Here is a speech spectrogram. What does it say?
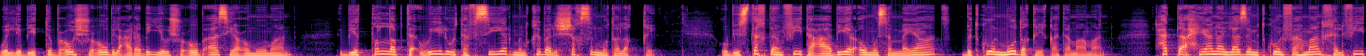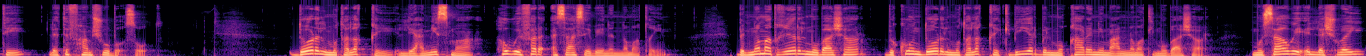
واللي بيتبعوه الشعوب العربية وشعوب آسيا عموما بيتطلب تأويل وتفسير من قبل الشخص المتلقي وبيستخدم فيه تعابير أو مسميات بتكون مو دقيقة تماما. حتى أحيانا لازم تكون فهمان خلفيتي لتفهم شو بقصد. دور المتلقي اللي عم يسمع هو فرق أساسي بين النمطين. بالنمط غير المباشر بكون دور المتلقي كبير بالمقارنة مع النمط المباشر مساوي إلا شوي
